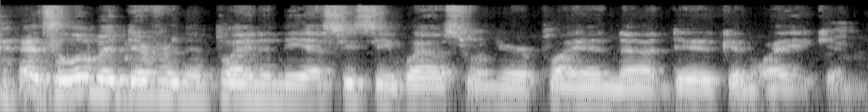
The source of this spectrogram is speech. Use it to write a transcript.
it's a little bit different than playing in the SEC West when you're playing uh, Duke and Wake and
